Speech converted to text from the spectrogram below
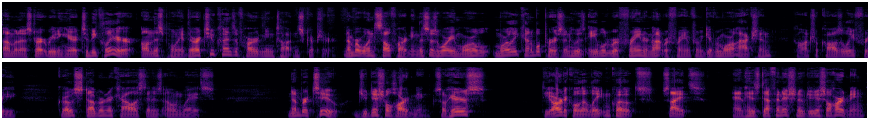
I'm going to start reading here. To be clear on this point, there are two kinds of hardening taught in Scripture. Number one, self hardening. This is where a moral, morally accountable person who is able to refrain or not refrain from a given moral action, contra causally free, grows stubborn or calloused in his own ways. Number two, judicial hardening. So here's the article that Leighton quotes, cites, and his definition of judicial hardening.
